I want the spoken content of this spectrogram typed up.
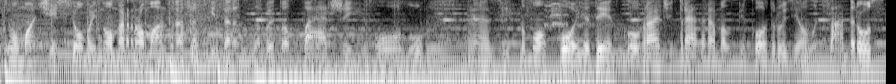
в цьому матчі, сьомий номер Роман Зражевський. Зараз забито перший гол у е, звітному поєдинку. Граючий тренер МЛПКО, друзі, Олександр Ус.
